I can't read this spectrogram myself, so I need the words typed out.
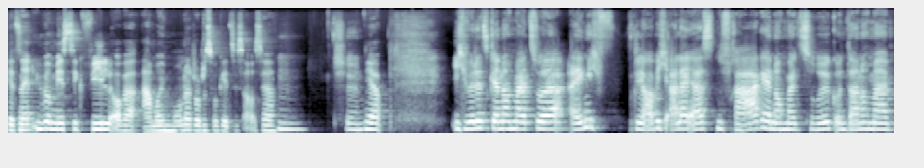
jetzt nicht übermäßig viel, aber einmal im Monat oder so geht es aus, ja. Hm, schön. Ja. Ich würde jetzt gerne nochmal zur eigentlich glaube ich, allerersten Frage nochmal zurück und da nochmal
